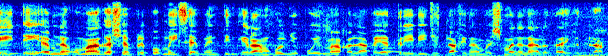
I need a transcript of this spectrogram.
8 a.m. ng umaga, syempre po may 17 i-rumble nyo po yun mga kalaki at 3 digit lucky numbers. Mananalo tayo. Good luck.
